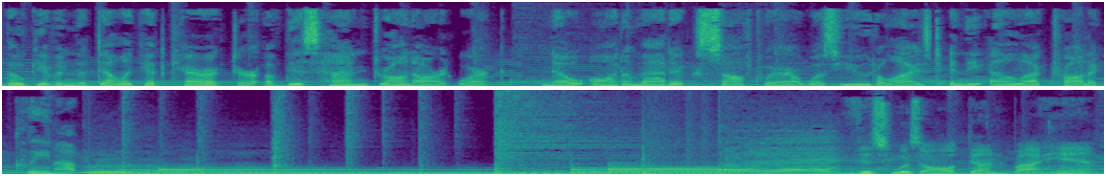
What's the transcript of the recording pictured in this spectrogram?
though given the delicate character of this hand-drawn artwork, no automatic software was utilized in the electronic cleanup. This was all done by hand,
